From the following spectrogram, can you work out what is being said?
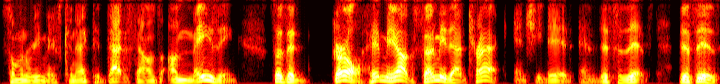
someone remix connected! That sounds amazing!" So I said, "Girl, hit me up, send me that track," and she did, and this is it. This is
